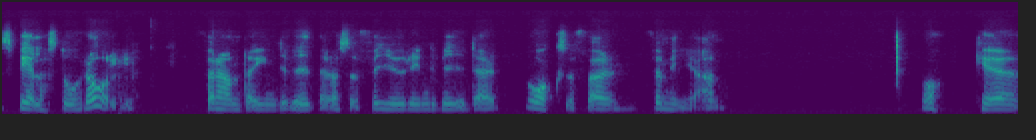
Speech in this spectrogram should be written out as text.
spelar stor roll för andra individer, alltså för djurindivider och också för, för miljön. Och eh,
